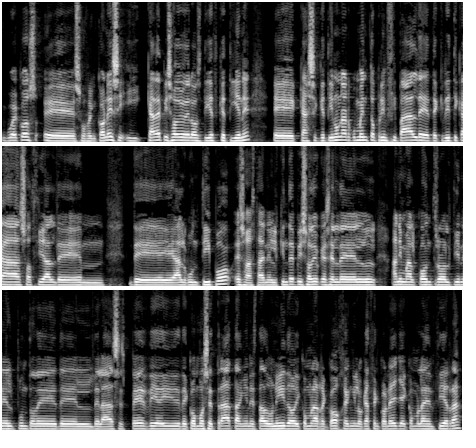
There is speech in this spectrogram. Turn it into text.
huecos eh, sus rincones y, y, cada episodio de los 10 que tiene eh, casi que tiene un argumento principal de, de crítica social de, de, algún tipo. Eso, hasta en el quinto episodio, que es el del Animal Control, tiene el punto de, de, las especies y de cómo se tratan en Estados Unidos y cómo las recogen y lo que hacen con ella y cómo las encierran.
